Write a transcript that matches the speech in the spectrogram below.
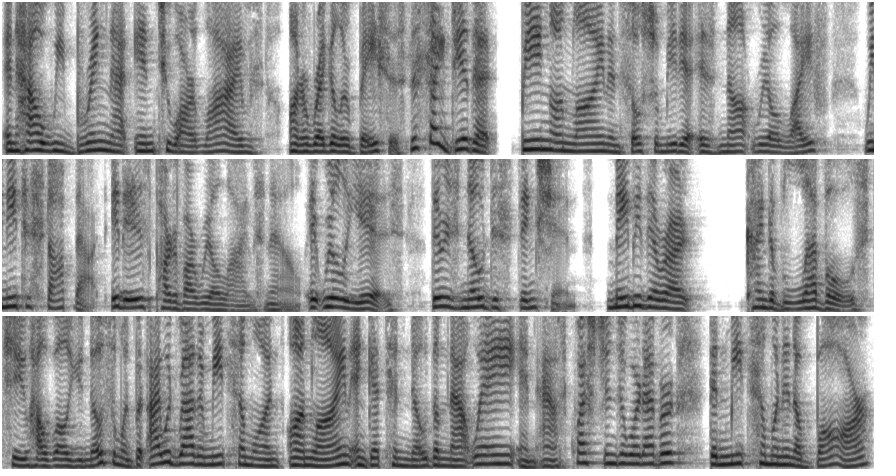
and how we bring that into our lives on a regular basis. This idea that being online and social media is not real life. We need to stop that. It is part of our real lives now. It really is. There is no distinction. Maybe there are kind of levels to how well you know someone, but I would rather meet someone online and get to know them that way and ask questions or whatever than meet someone in a bar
